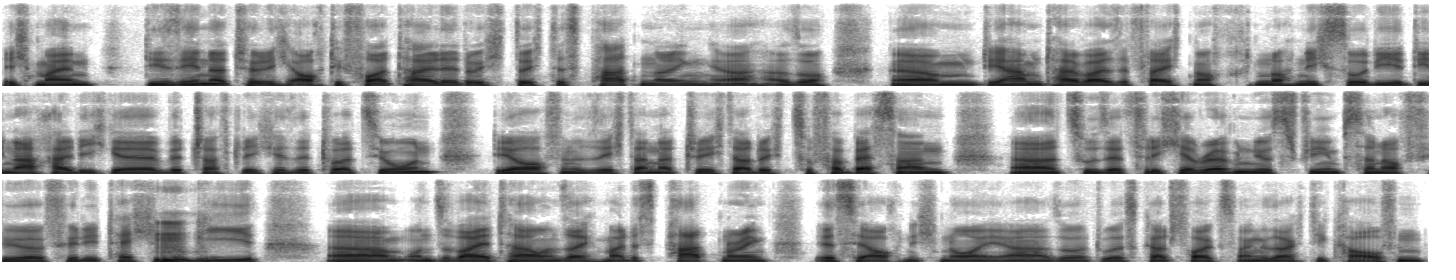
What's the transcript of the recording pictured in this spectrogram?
Ich meine, die sehen natürlich auch die Vorteile durch durch das Partnering, ja. Also ähm, die haben teilweise vielleicht noch noch nicht so die die nachhaltige wirtschaftliche Situation, die hoffen sich dann natürlich dadurch zu verbessern, äh, zusätzliche Revenue Streams dann auch für für die Technologie mhm. ähm, und so weiter und sag ich mal, das Partnering ist ja auch nicht neu, ja. Also du hast gerade Volkswagen gesagt, die kaufen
